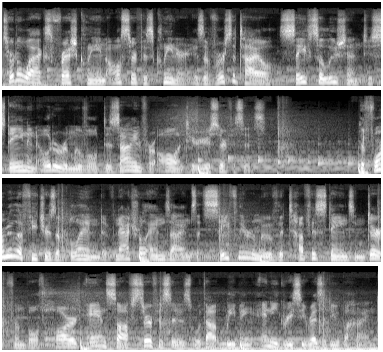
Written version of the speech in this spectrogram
Turtle Wax Fresh Clean All Surface Cleaner is a versatile, safe solution to stain and odor removal designed for all interior surfaces. The formula features a blend of natural enzymes that safely remove the toughest stains and dirt from both hard and soft surfaces without leaving any greasy residue behind.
